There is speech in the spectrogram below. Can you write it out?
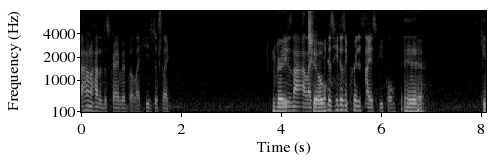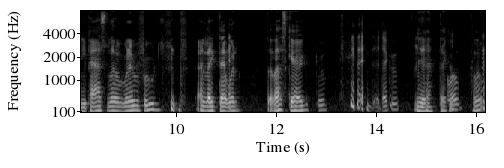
I don't know how to describe it, but like he's just like Very he's not like chill. he, does, he doesn't criticize people. yeah. Can you pass the whatever food? I like that one. The last gag. Deku, Yeah, cool. hello. Hello.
